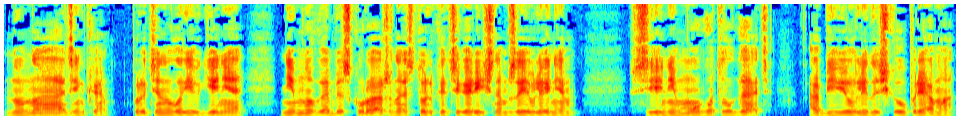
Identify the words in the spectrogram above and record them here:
«Ну, Наденька», — протянула Евгения, немного обескураженная столь категоричным заявлением. «Все не могут лгать», — объявила Лидочка упрямо.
